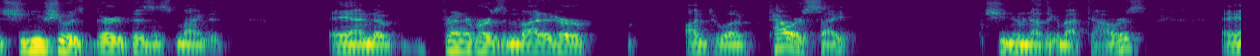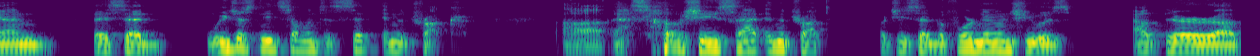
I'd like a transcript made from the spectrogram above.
she knew she was very business minded. And a friend of hers invited her onto a tower site. She knew nothing about towers. And they said, We just need someone to sit in the truck. Uh, so she sat in the truck. But she said before noon, she was out there uh,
